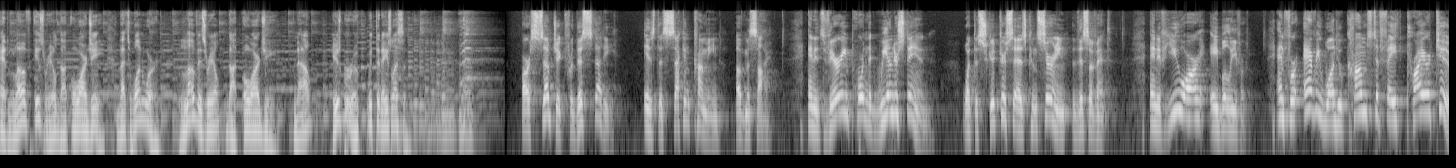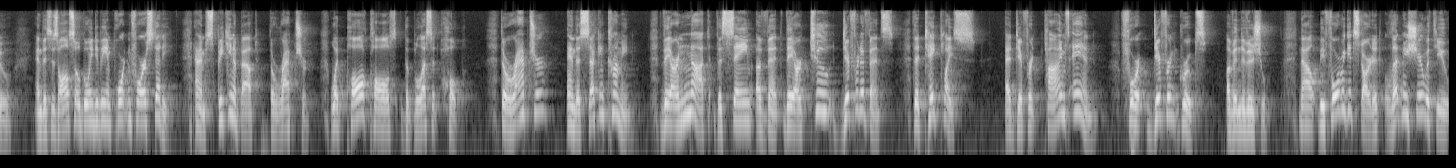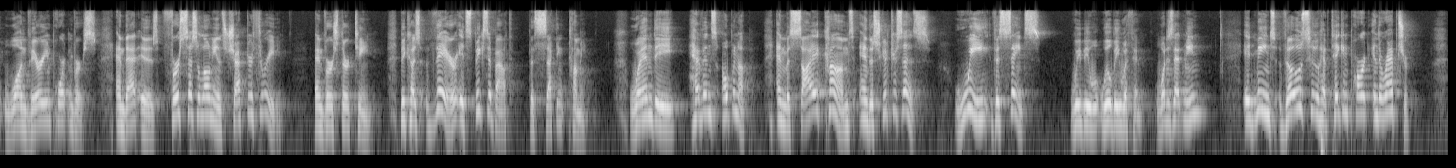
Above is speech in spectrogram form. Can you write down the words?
at loveisrael.org. That's one word, loveisrael.org. Now, here's Baruch with today's lesson. Our subject for this study is the second coming of Messiah. And it's very important that we understand what the scripture says concerning this event. And if you are a believer, and for everyone who comes to faith prior to, and this is also going to be important for our study, and I'm speaking about the rapture, what Paul calls the blessed hope. The rapture and the second coming, they are not the same event. They are two different events that take place at different times and for different groups of individual. Now, before we get started, let me share with you one very important verse, and that is 1 Thessalonians chapter 3 and verse 13. Because there it speaks about the second coming. When the heavens open up and Messiah comes, and the scripture says, We, the saints, we be, will be with him. What does that mean? It means those who have taken part in the rapture,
